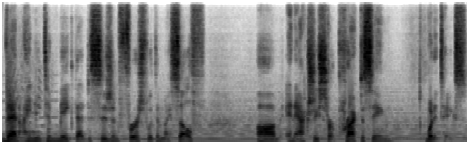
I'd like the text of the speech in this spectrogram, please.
then I need to make that decision first within myself um, and actually start practicing what it takes.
